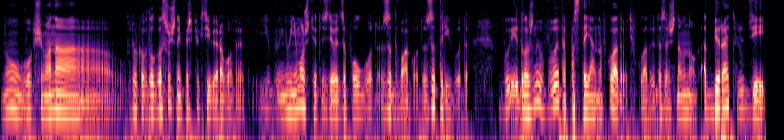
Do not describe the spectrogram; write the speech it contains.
ну, в общем, она только в долгосрочной перспективе работает. И вы не можете это сделать за полгода, за два года, за три года. Вы должны в это постоянно вкладывать, вкладывать достаточно много, отбирать людей,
